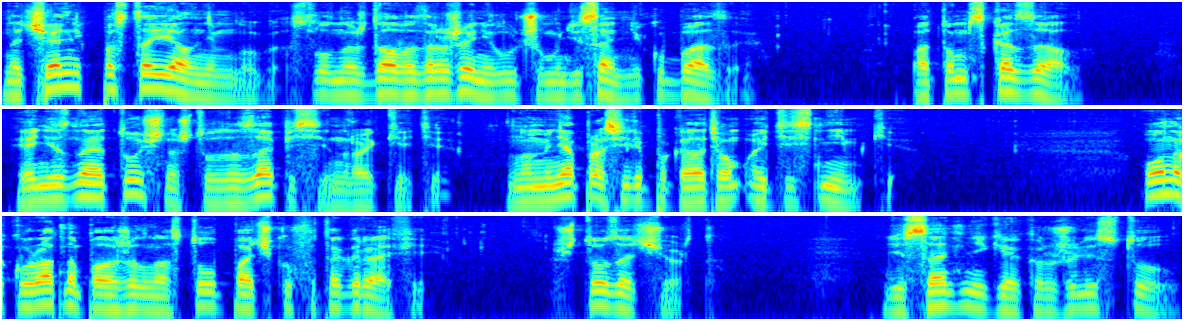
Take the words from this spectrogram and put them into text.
Начальник постоял немного, словно ждал возражений лучшему десантнику базы. Потом сказал, я не знаю точно, что за записи на ракете, но меня просили показать вам эти снимки. Он аккуратно положил на стол пачку фотографий. Что за черт? Десантники окружили стол.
